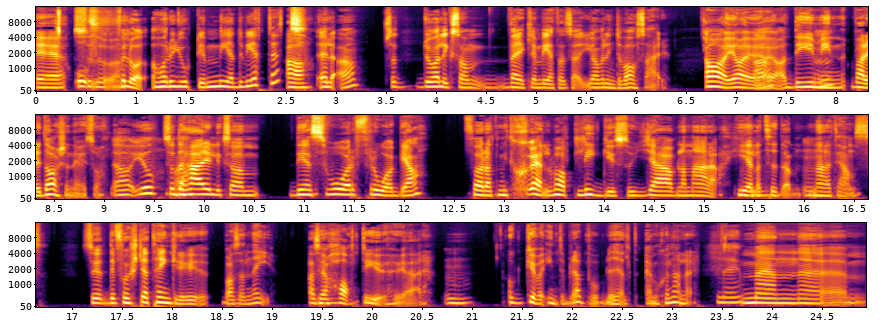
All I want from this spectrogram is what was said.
Eh, Och så- förlåt, har du gjort det medvetet? Ja. Eller, ja. Så du har liksom verkligen vetat att jag vill inte vara så här. Ja, ja, ja, Ja. ja. det är ju Mm. min, varje dag känner jag ju så. Ja, jo. Så ja. det här är liksom, det är en svår fråga, för att mitt självhat ligger ju så jävla nära, hela Mm, tiden, mm. nära till hans. Så det första jag tänker är ju bara så här, nej. Alltså jag Mm. hatar ju hur jag är. Mm. Och gud, jag var inte beredd på att bli helt emotionell här. Nej. Men... ehm,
